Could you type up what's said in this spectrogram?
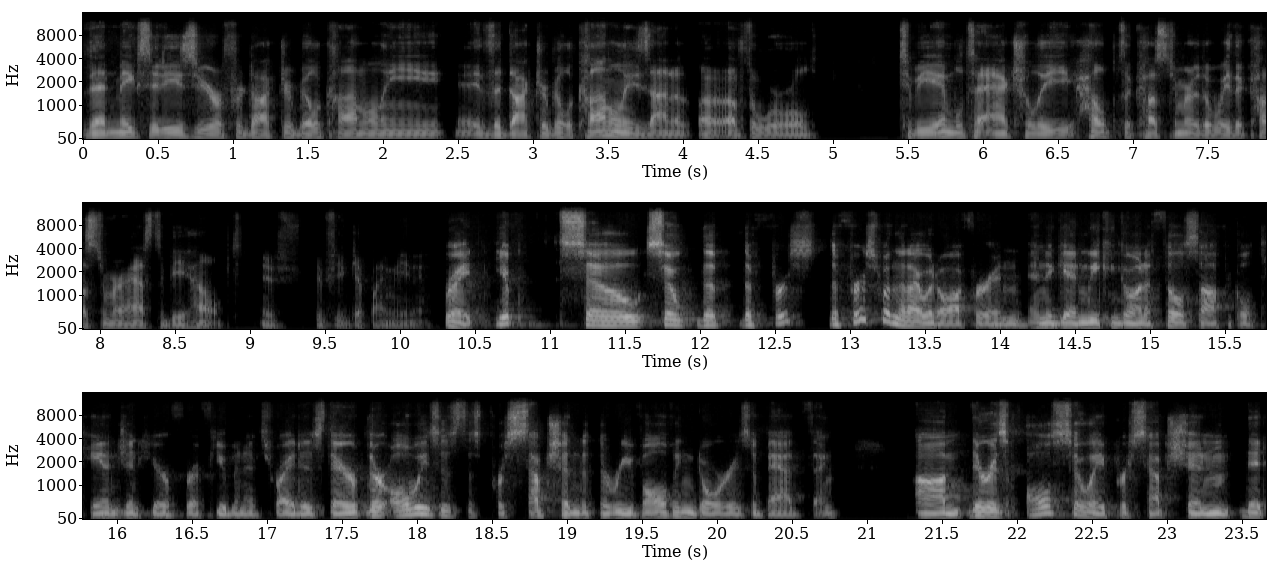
that makes it easier for Dr. Bill Conley, eh, the Dr. Bill Conleys out of, uh, of the world, to be able to actually help the customer the way the customer has to be helped if if you get my meaning. Right. Yep. So so the the first the first one that i would offer and and again we can go on a philosophical tangent here for a few minutes right is there there always is this perception that the revolving door is a bad thing. Um, there is also a perception that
